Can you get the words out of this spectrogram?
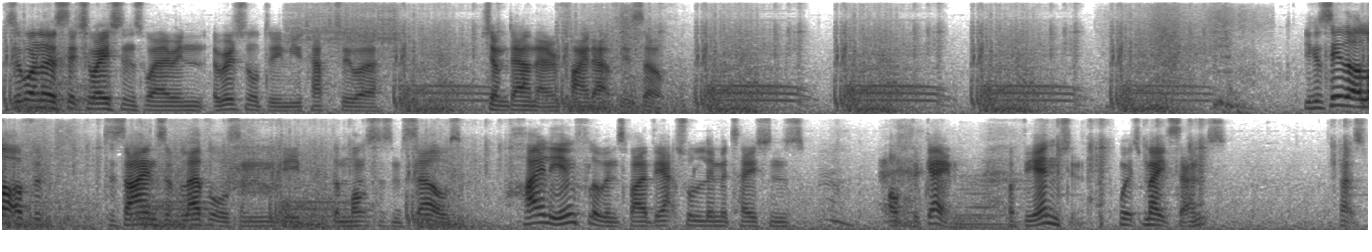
This is one of those situations where in original Doom you'd have to uh, jump down there and find out for yourself. You can see that a lot of the designs of levels and the, the monsters themselves highly influenced by the actual limitations of the game, of the engine, which makes sense. That's,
